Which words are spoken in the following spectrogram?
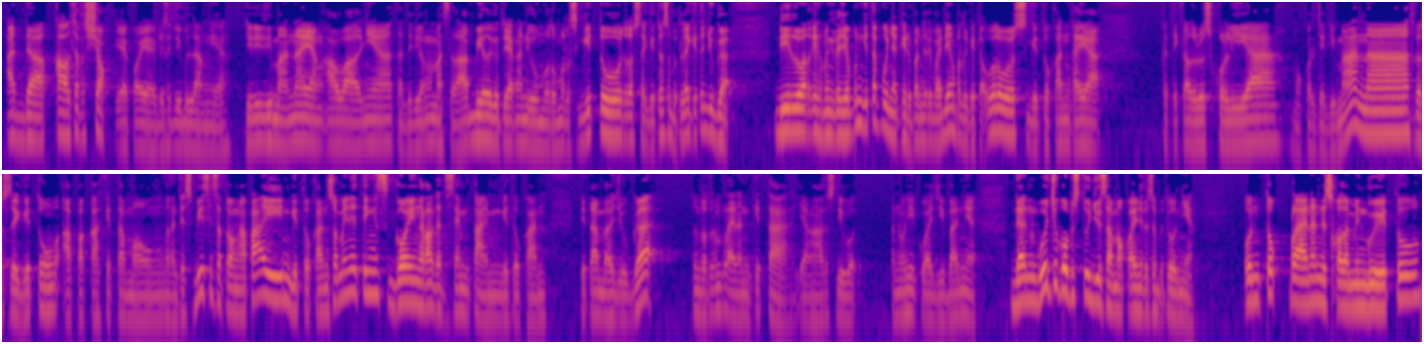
ada culture shock ya kok ya bisa dibilang ya. Jadi di mana yang awalnya tadi bilang masih labil gitu ya kan di umur-umur segitu terus kayak gitu sebetulnya kita juga di luar kehidupan gereja pun kita punya kehidupan pribadi yang perlu kita urus gitu kan. Kayak ketika lulus kuliah mau kerja di mana terus kayak gitu apakah kita mau ngerintis bisnis atau ngapain gitu kan. So many things going around at the same time gitu kan. Ditambah juga tuntutan pelayanan kita yang harus dipenuhi kewajibannya. Dan gue cukup setuju sama Ko Andrew sebetulnya. Untuk pelayanan di sekolah minggu itu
